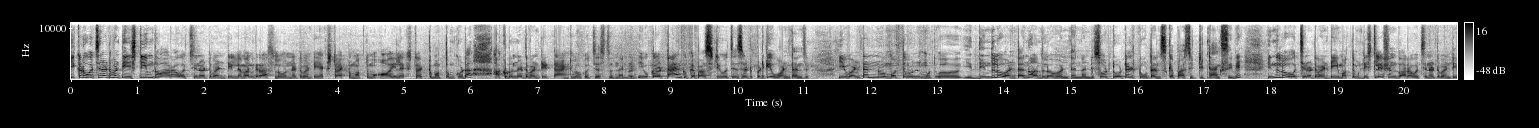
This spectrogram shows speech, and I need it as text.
ఇక్కడ వచ్చినటువంటి ఈ స్టీమ్ ద్వారా వచ్చినటువంటి లెమన్ గ్రాస్లో ఉన్నటువంటి ఎక్స్ట్రాక్ట్ మొత్తం ఆయిల్ ఎక్స్ట్రాక్ట్ మొత్తం కూడా అక్కడ ఉన్నటువంటి ట్యాంక్లోకి వచ్చేస్తుందండి. ఈ ఒక ట్యాంక్ కెపాసిటీ వచ్చేసేటప్పటికి వన్ టన్స్ ఈ వన్ టన్ మొత్తం ఇందులో వన్ టన్ అందులో వన్ టన్ అండి. So total two tons capacity tanks ఇవి. ఇందులో వచ్చినటువంటి మొత్తం డిస్టిలేషన్ ద్వారా వచ్చినటువంటి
